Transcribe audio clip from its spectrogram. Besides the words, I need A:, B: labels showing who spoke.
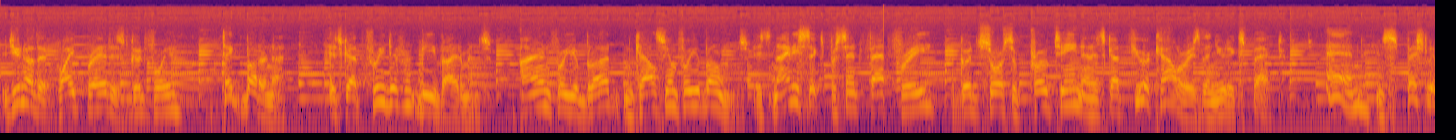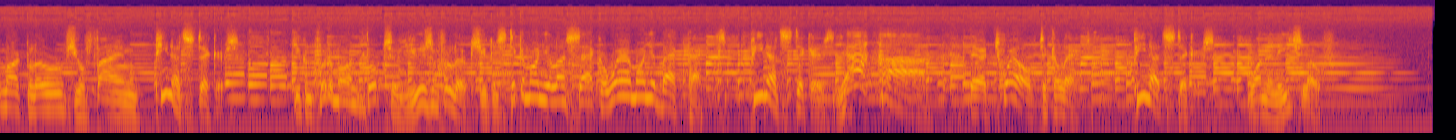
A: Did you know that white bread is good for you? Take butternut. It's got three different B vitamins. Iron for your blood and calcium for your bones. It's 96% fat-free, a good source of protein, and it's got fewer calories than you'd expect. And in specially marked loaves, you'll find peanut stickers. You can put them on books or use them for looks. You can stick them on your lunch sack or wear them on your backpacks. Peanut stickers. Yeah! There are 12 to collect. Peanut stickers, one in each loaf.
